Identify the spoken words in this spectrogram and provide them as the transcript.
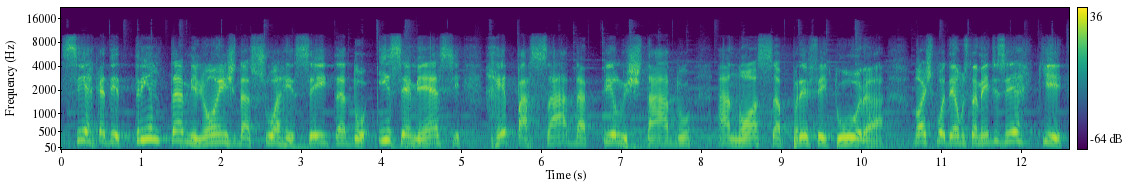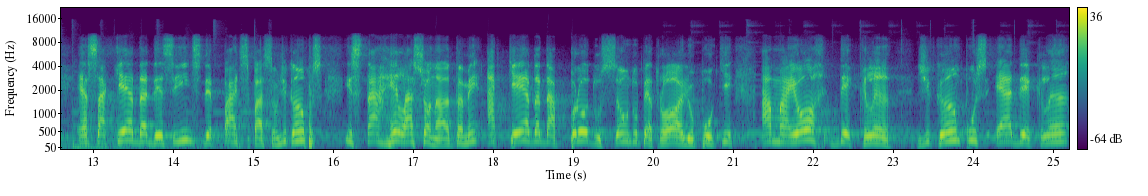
cerca de 30 milhões da sua receita do ICMS repassada pelo Estado à nossa prefeitura. Nós podemos também dizer que essa queda desse índice de participação de campos está relacionada também à queda da produção do petróleo, porque a maior declã de Campos é a declã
